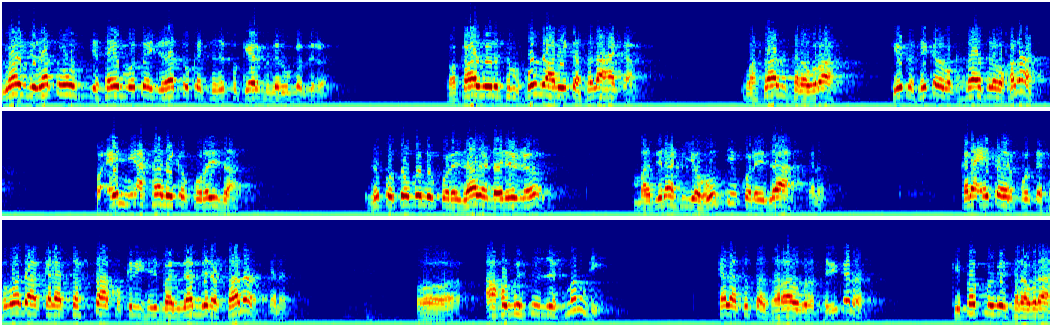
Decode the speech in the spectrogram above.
یوازې ذات اوس چې سم وته اجازه وکړه چې په کېر به وګور دی فقال رسم خذ عليك سلاحك وصاد سرورا كيف تسكر وكساد سروخلا فاني اخليك كوريزا زبطوبن كوريزا لدرير مدينه يهودي كوريزا كان كلا اتر فتحودا كلا تفتا فكريش بندم برسانا كان اخو بسنو دشمن دي كلا تتا زرار ورسوي كان تيبك مبي سرورا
